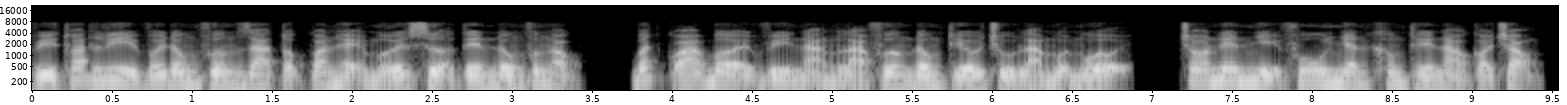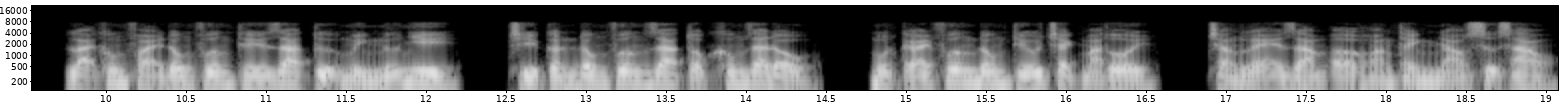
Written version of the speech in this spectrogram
vì thoát ly với Đông Phương gia tộc quan hệ mới sửa tên Đông Phương Ngọc, bất quá bởi vì nàng là phương Đông thiếu chủ làm muội muội, cho nên nhị phu nhân không thế nào coi trọng, lại không phải Đông Phương thế gia tự mình nữ nhi, chỉ cần Đông Phương gia tộc không ra đầu, một cái phương Đông thiếu trạch mà thôi, chẳng lẽ dám ở Hoàng Thành nháo sự sao?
